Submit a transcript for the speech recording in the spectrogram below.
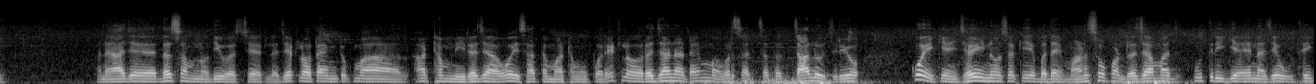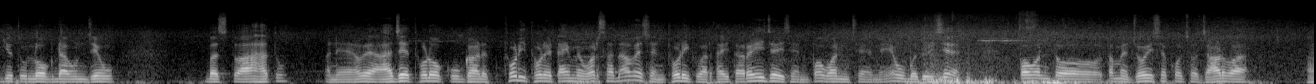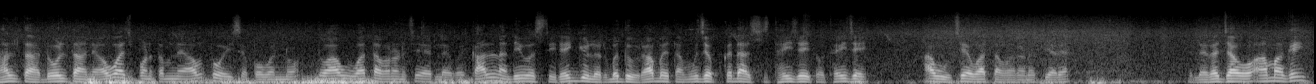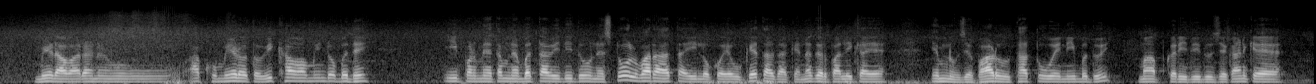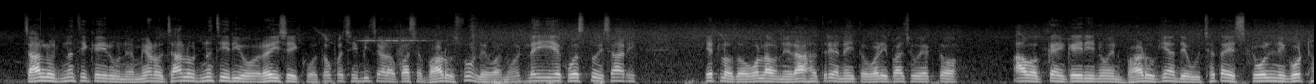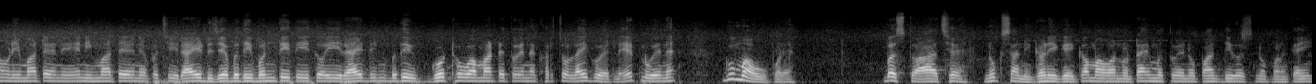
અને આજે દસમનો દિવસ છે એટલે જેટલો ટાઈમ ટૂંકમાં આઠમની રજા હોય, સાતમ, આઠમ ઉપર, એટલો રજાના ટાઈમમાં વરસાદ સતત ચાલુ જ રહ્યો. કોઈ ક્યાંય જઈ ન શકીએ બધા માણસો પણ રજામાં જ ઉતરી ગયા, એના જેવું થઈ ગયું હતું લોકડાઉન જેવું. બસ તો આ હતું. અને હવે આજે થોડોક ઉઘાડ, થોડી થોડે ટાઈમે વરસાદ આવે છે ને, થોડીક વાર થાય તો રહી જાય છે ને, પવન છે ને, એવું બધું છે. પવન તો તમે જોઈ શકો છો, ઝાડવા હાલતા, ડોલતા અને અવાજ પણ તમને આવતો હોય છે પવનનો. તો આવું વાતાવરણ છે એટલે કાલના દિવસથી રેગ્યુલર બધું રાબેતા મુજબ કદાચ થઈ જાય તો થઈ જાય. આવું છે વાતાવરણ અત્યારે. એટલે રજાઓ આમાં ગઈ. મેળાવાળાનું આખું મેળો તો વિખાવા માંડ્યો બધે. એ પણ મેં તમને બતાવી દીધું ને સ્ટોલવાળા હતા એ લોકો એવું કહેતા હતા કે નગરપાલિકાએ એમનું જે ભાડું થતું હોય ને એ બધું માફ કરી દીધું છે. કારણ કે ચાલુ જ નથી કર્યું ને મેળો ચાલુ જ નથી રહ્યો, રહી શક્યો. તો પછી બિચારા પાસે ભાડું શું લેવાનું? એટલે એ એક વસ્તુ સારી. એટલો તો ઓલાવની રાહત રહે નહીં તો વળી પાછું એક તો આવક કંઈ કરી ન હોય ભાડું ક્યાં દેવું? છતાંય સ્ટોલની ગોઠવણી માટે ને એની માટે ને પછી રાઈડ જે બધી બનતી હતી તો એ રાઈડની બધી ગોઠવવા માટે તો એને ખર્ચો લાગ્યો એટલે એટલું એને ગુમાવવું પડે. બસ તો આ છે. નુકસાની ઘણી ગઈ કમાવાનો ટાઈમ હતો એનો પાંચ દિવસનો પણ કંઈ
